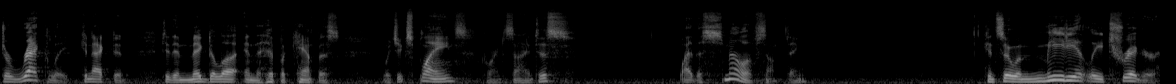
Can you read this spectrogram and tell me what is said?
directly connected to the amygdala and the hippocampus, which explains, according to scientists, why the smell of something can so immediately trigger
